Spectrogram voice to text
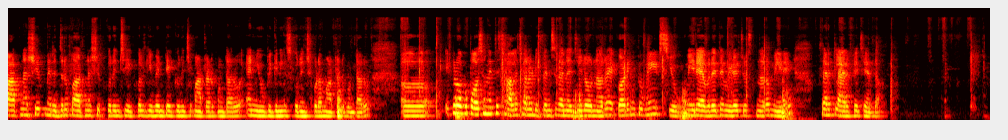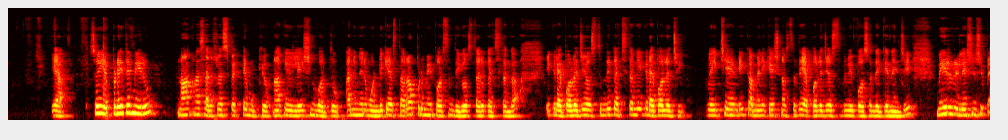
partnership మీరు ఇద్దరు పార్ట్నర్షిప్ గురించి ఈక్వల్ గివ్ అండ్ టేక్ గురించి మాట్లాడుకుంటారు. అండ్ న్యూ బిగినింగ్స్ గురించి కూడా మాట్లాడుకుంటారు. ఇక్కడ ఒక పర్సన్ అయితే చాలా చాలా డిఫెన్సివ్ ఎనర్జీలో ఉన్నారు. అకార్డింగ్ టు మీ ఇట్స్ యూ మీరు ఎవరైతే వీడియో చూస్తున్నారో మీరే ఒకసారి క్లారిఫై చేద్దాం. యా. సో ఎప్పుడైతే మీరు నాకు నా సెల్ఫ్ రెస్పెక్టే ముఖ్యం నాకు ఈ రిలేషన్ వద్దు అని మీరు ముందుకేస్తారో అప్పుడు మీ పర్సన్ దిగొస్తారు ఖచ్చితంగా. ఇక్కడ ఎపాలజీ వస్తుంది ఖచ్చితంగా ఇక్కడ ఎపాలజీ వెయిట్ చేయండి కమ్యూనికేషన్ వస్తుంది అపాలజీ వస్తుంది మీ పర్సన్ దగ్గర నుంచి. మీరు రిలేషన్షిప్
